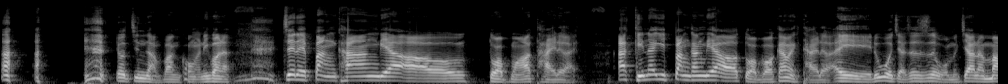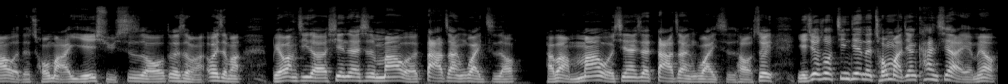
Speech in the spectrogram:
又进场放空了！你看了，这个放空了后，大盘抬了。啊，今仔日放空了啊，大盘刚会抬了。哎，如果假设是我们家的猫儿的筹码，也许是哦。为什么？为什么？不要忘记了，现在是猫儿大战外资哦，好不好？猫儿现在在大战外资哈，所以也就是说，今天的筹码这样看下来，有没有？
